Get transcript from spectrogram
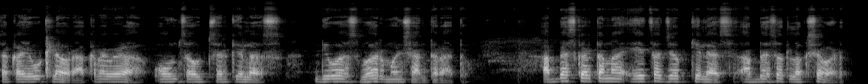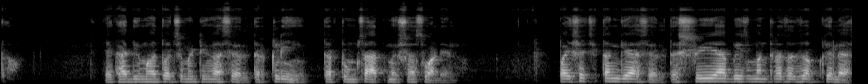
सकाळी उठल्यावर अकरा वेळा ओमचा उच्चार केल्यास दिवसभर मन शांत राहतं. अभ्यास करताना एचा जप केल्यास अभ्यासात लक्ष वाढतं. एखादी महत्त्वाची मीटिंग असेल तर क्लीन तर तुमचा आत्मविश्वास वाढेल. पैशाची तंगी असेल तर श्री या बीज मंत्राचा जप केल्यास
